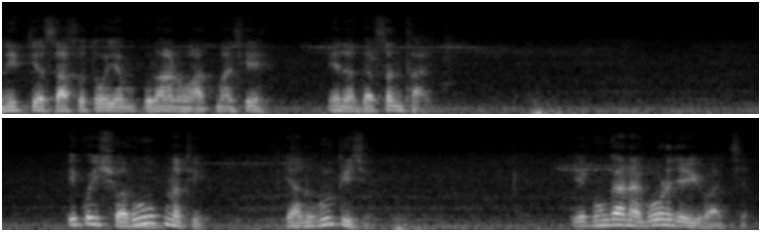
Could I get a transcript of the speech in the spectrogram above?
નિત્ય શાશ્વતોયમ પુરાણો આત્મા છે, એના દર્શન થાય. એ કોઈ સ્વરૂપ નથી. એ અનુભૂતિ છે. એ ગુંગાના ગોળ જેવી વાત છે.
